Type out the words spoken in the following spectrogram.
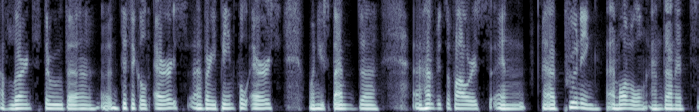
I've learned through the uh, difficult errors, uh, very painful errors, when you spend hundreds of hours in pruning a model and then it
